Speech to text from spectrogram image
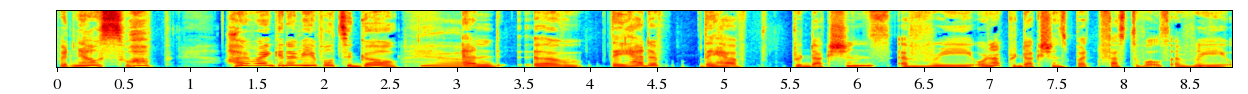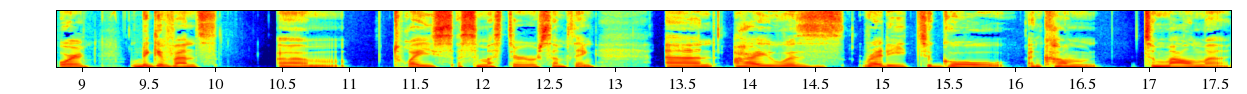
but now swap. How am I going to be able to go? Yeah. And um, they had a they have productions every or not productions but festivals every or big events um, twice a semester or something. And I was ready to go and come to Malmö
